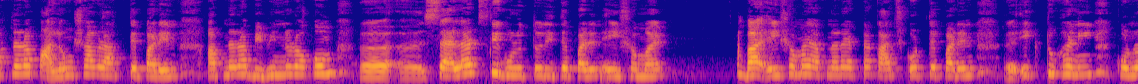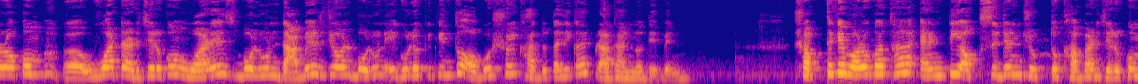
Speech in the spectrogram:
আপনারা পালং শাক রাখতে পারেন, আপনারা বিভিন্ন রকম স্যালাডসকে গুরুত্ব দিতে পারেন এই সময়, বা এই সময় আপনারা একটা কাজ করতে পারেন একটুখানি কোনো রকম ওয়াটার যেরকম ওয়ারেস বলুন, ডাবের জল বলুন, এগুলোকে কিন্তু অবশ্যই খাদ্য তালিকায় প্রাধান্য দেবেন। সব থেকে বড় কথা অ্যান্টি অক্সিডেন্ট যুক্ত খাবার যেরকম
